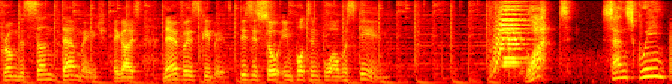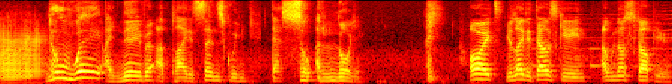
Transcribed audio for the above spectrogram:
from the sun damage. Hey guys, never skip it. This is so important for our skin. What? Sunscreen? No way! I never apply the sunscreen. That's so annoying. Alright, you like the dull skin, I will not stop you.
